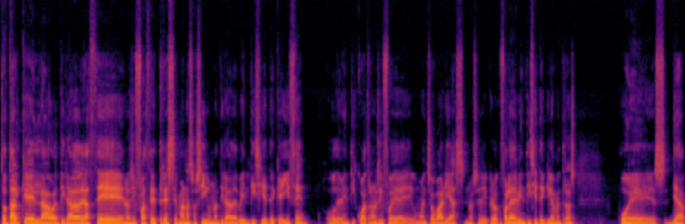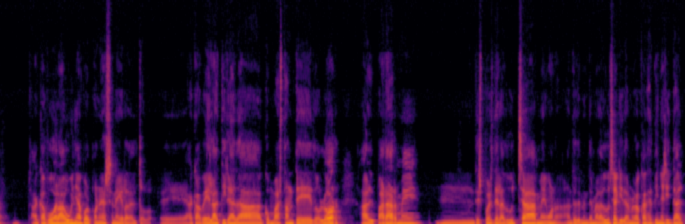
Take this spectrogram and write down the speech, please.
Total, que la tirada de hace, no sé si fue hace tres semanas o sí, una tirada de 27 que hice, o de 24, no sé si fue, como he hecho varias, no sé, creo que fue la de 27 kilómetros, pues ya acabó la uña por ponerse negra del todo. Eh, acabé la tirada con bastante dolor al pararme, Mm, después de la ducha, me, bueno, antes de meterme a la ducha, quitarme los calcetines y tal,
